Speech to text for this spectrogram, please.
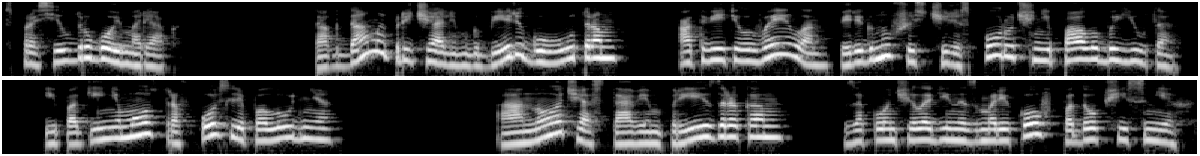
спросил другой моряк. «Тогда мы причалим к берегу утром», — ответил Вейлон, перегнувшись через поручни палубы Юта, «и покинем остров после полудня». «А ночь оставим призракам», закончил один из моряков под общий смех.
